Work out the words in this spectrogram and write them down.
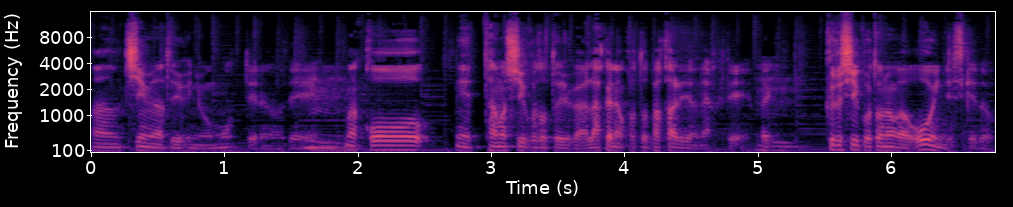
あのチームだというふうに思っているので、うん、まあこう、ね、楽しいことというか楽なことばかりではなくて、やっぱり苦しいことの方が多いんですけど、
